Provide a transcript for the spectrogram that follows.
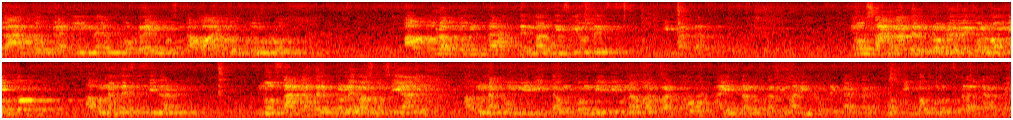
gatos, gallinas, borregos, caballos, burros, a pura punta de maldiciones Nos sacan del problema económico a una necesidad. Nos sacan del problema social a una comidita, un convivio, una barbacoa. Ahí están los animalitos de casa y cómo los tratamos.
